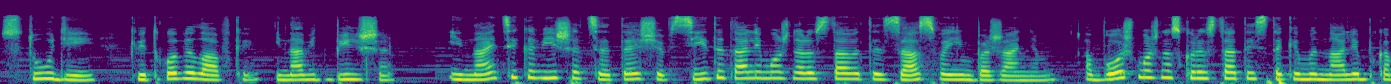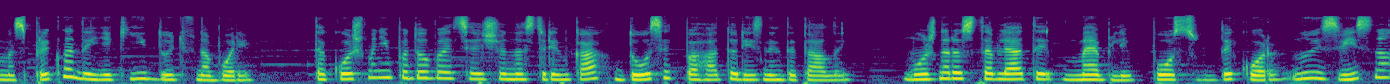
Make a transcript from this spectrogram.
студії, квіткові лавки і навіть більше. І найцікавіше це те, що всі деталі можна розставити за своїм бажанням, або ж можна скористатись такими наліпками з приклади, які йдуть в наборі. Також мені подобається, що на сторінках досить багато різних деталей. Можна розставляти меблі, посуд, декор, ну і звісно,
